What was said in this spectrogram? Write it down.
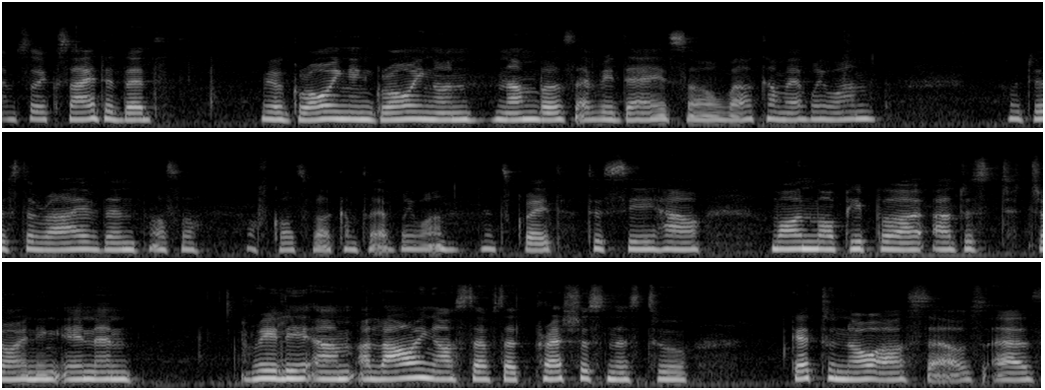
I'm so excited that we are growing and growing on numbers every day. So welcome everyone who just arrived and also, of course, welcome to everyone. It's great to see how more and more people are, just joining in and really um, allowing ourselves that preciousness to get to know ourselves as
